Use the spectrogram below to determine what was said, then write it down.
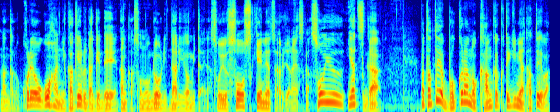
なんだろうこれをご飯にかけるだけでなんかその料理になるよみたいなそういうソース系のやつあるじゃないですか。そういうやつが、まあ、例えば僕らの感覚的には例えば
